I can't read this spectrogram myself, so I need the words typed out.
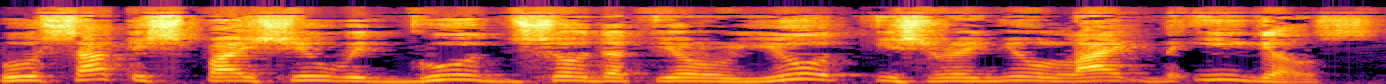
who satisfies you with good so that your youth is renewed like the eagles.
